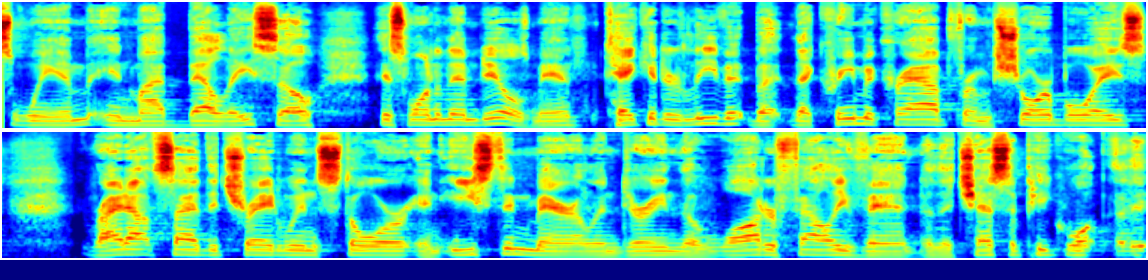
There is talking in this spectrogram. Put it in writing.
swim in my belly. So it's one of them deals, man. Take it or leave it. But the cream of crab from Shore Boys, right outside the Tradewind store in Easton, Maryland, during the waterfowl event, the Chesapeake uh,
